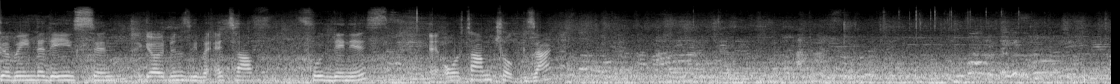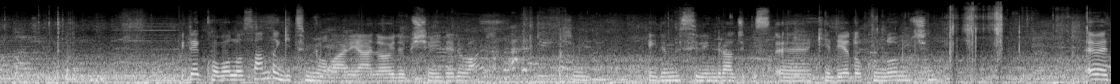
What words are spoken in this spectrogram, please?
göbeğinde değilsin. Gördüğünüz gibi etraf full deniz. Ee, ortam çok güzel. De kovalasan da gitmiyorlar yani öyle bir şeyleri var. Şimdi elimi sileyim birazcık e, kediye dokunduğum için. Evet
